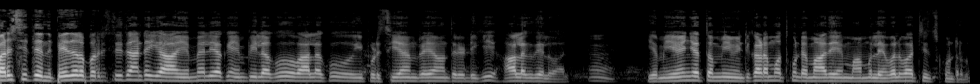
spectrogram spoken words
పరిస్థితి ఏంది? పేదల పరిస్థితి అంటే ఇక ఎమ్మెల్యేకు ఎంపీలకు వాళ్ళకు ఇప్పుడు సీఎం రేవంత్ రెడ్డికి వాళ్ళకు తెలియాలి ఇక మేమేం చేస్తాం? మేము ఇంటికాడ మొత్తుకుంటే మాది మమ్మల్ని ఎవరు పట్టించుకుంటారు?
